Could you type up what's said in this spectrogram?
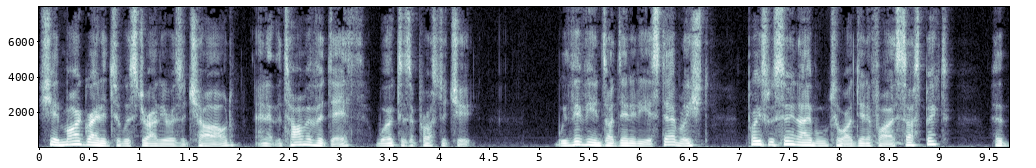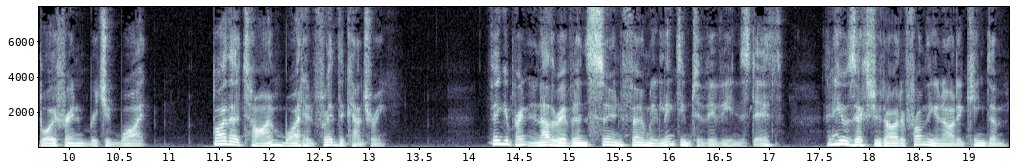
She had migrated to Australia as a child and at the time of her death worked as a prostitute. With Vivian's identity established, police were soon able to identify a suspect, her boyfriend Richard White. By that time, White had fled the country. Fingerprint and other evidence soon firmly linked him to Vivian's death, and he was extradited from the United Kingdom.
